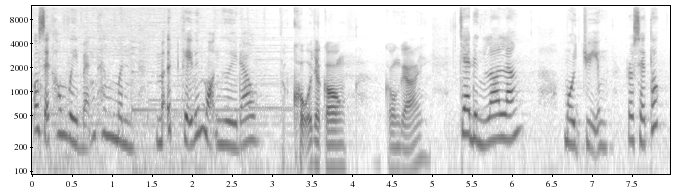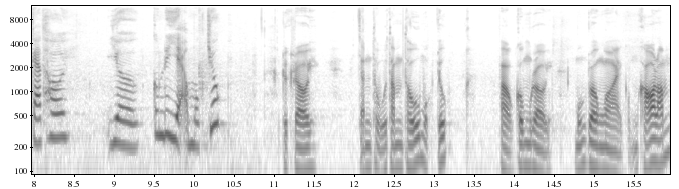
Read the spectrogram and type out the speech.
Con sẽ không vì bản thân mình mà ích kỷ với mọi người đâu. thật khổ cho con con gái Cha đừng lo lắng. Mọi chuyện rồi sẽ tốt cả thôi. Giờ con đi dạo một chút. Được rồi, tranh thủ thăm thú một chút. Vào cung rồi, muốn ra ngoài cũng khó lắm.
